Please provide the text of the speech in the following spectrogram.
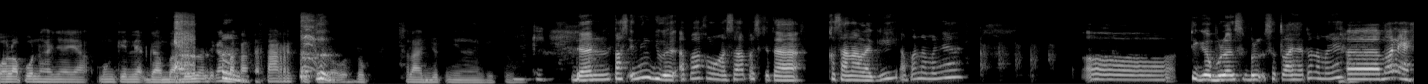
walaupun hanya ya mungkin lihat gambar dulu nanti kan bakal tertarik gitu loh untuk selanjutnya gitu. Oke. Dan pas ini juga apa kalau nggak salah pas kita ke sana lagi apa namanya eh tiga bulan sebelum setelahnya tuh namanya Eh, Monef.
